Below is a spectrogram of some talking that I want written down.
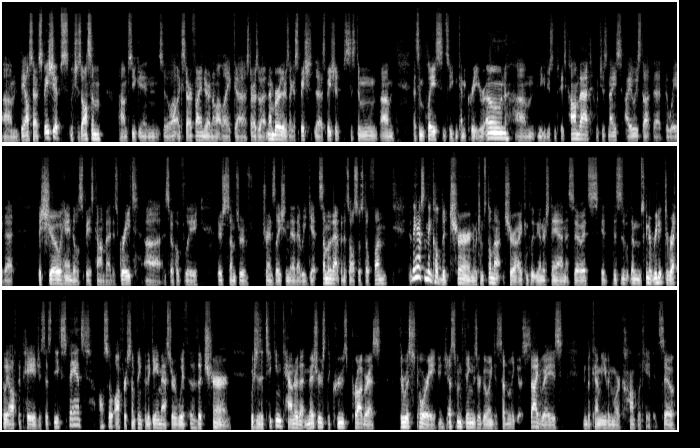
Um, they also have spaceships, which is awesome. Um, so you can, so a lot like Starfinder and a lot like uh, Stars Without Number. There's like a space uh, spaceship system um, that's in place, and so you can kind of create your own, um, and you can do some space combat, which is nice. I always thought that the way that the show handles space combat is great. Uh, so hopefully there's some sort of translation there that we get some of that, but it's also still fun. Then they have something called the churn, which I'm still not sure I completely understand. So it's it this is I'm just going to read it directly off the page. It says the Expanse also offers something for the game master with the churn, which is a ticking counter that measures the crew's progress through a story, and just when things are going to suddenly go sideways and become even more complicated. So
